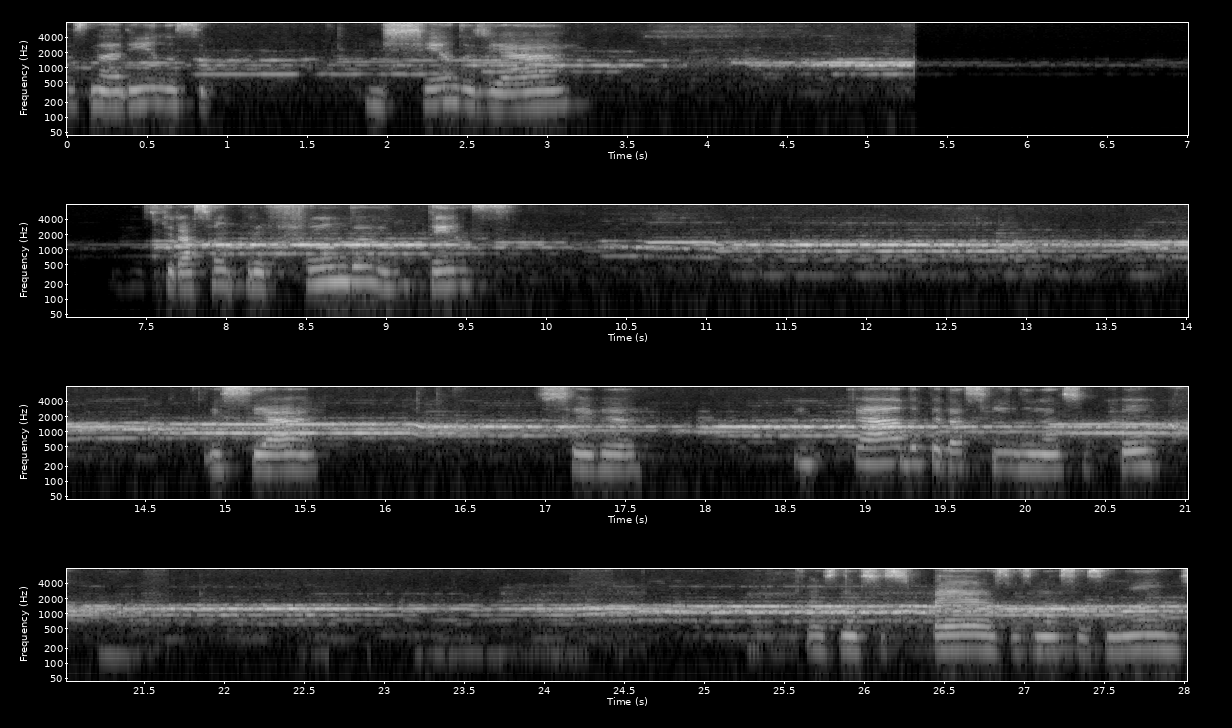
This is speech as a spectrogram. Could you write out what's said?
as narinas se enchendo de ar. Respiração profunda, intensa. Esse ar chega em cada pedacinho do nosso corpo, aos nossos pés, as nossas mãos,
